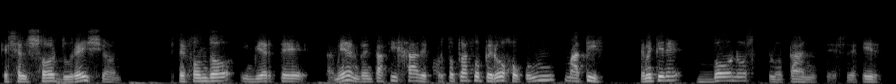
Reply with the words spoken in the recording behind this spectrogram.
que es el Short Duration. Este fondo invierte también en renta fija de corto plazo, pero ojo, con un matiz. También tiene bonos flotantes, es decir,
